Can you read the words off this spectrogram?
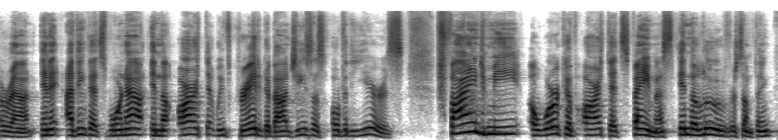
around. And I think that's borne out in the art that we've created about Jesus over the years. Find me a work of art that's famous in the Louvre or something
